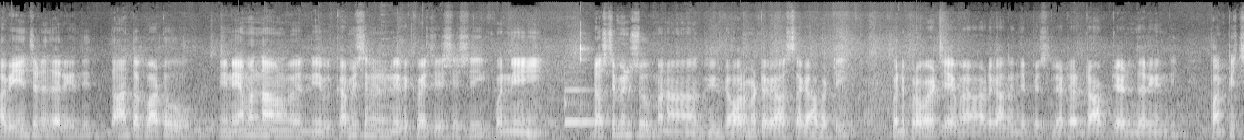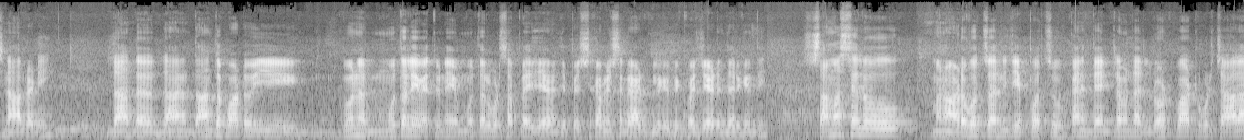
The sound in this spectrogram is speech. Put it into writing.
అవి వేయించడం జరిగింది. దాంతోపాటు నేను ఏమన్నా నీ కమిషనర్ని రిక్వెస్ట్ చేసేసి కొన్ని డస్ట్బిన్స్ మన గవర్నమెంట్ వ్యవస్థ కాబట్టి కొన్ని ప్రొవైడ్ చేయ అడగాలని చెప్పేసి లెటర్ డ్రాప్ చేయడం జరిగింది. పంపించిన ఆల్రెడీ. దాంతో దా దాంతోపాటు ఈ గూన మూతలు ఏవైతే ఉన్నాయో మూతలు కూడా సప్లై చేయమని చెప్పేసి కమిషనర్ గారికి రిక్వెస్ట్ చేయడం జరిగింది. సమస్యలు మనం అడగొచ్చు అని చెప్పొచ్చు కానీ దాంట్లో ఉన్న లోటుపాట్లు కూడా చాలా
